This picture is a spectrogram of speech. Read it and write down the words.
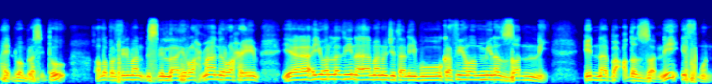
ayat 12 itu Allah berfirman Bismillahirrahmanirrahim Ya ayyuhallazina amanu jitanibu kathiran minaz zanni Inna ba'daz zanni ithmun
